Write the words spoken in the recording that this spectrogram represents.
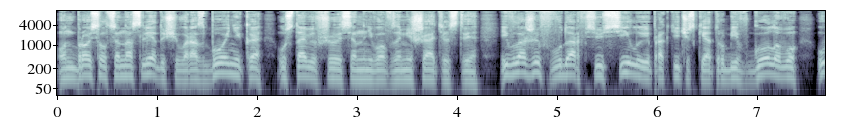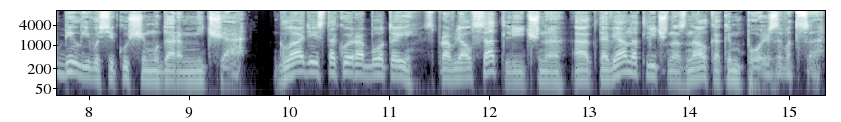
Он бросился на следующего разбойника, уставившегося на него в замешательстве, и, вложив в удар всю силу и практически отрубив голову, убил его секущим ударом меча. Гладий с такой работой справлялся отлично, а Октавиан отлично знал, как им пользоваться.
